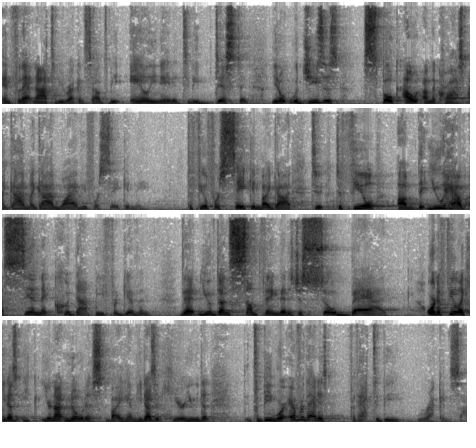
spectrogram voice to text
and for that not to be reconciled, to be alienated, to be distant. You know, what Jesus spoke out on the cross My God, my God, why have you forsaken me? To feel forsaken by God, to, to feel um, that you have a sin that could not be forgiven, that you have done something that is just so bad, or to feel like he doesn't, he, you're not noticed by him, he doesn't hear you, he does, to be wherever that is, for that to be reconciled,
